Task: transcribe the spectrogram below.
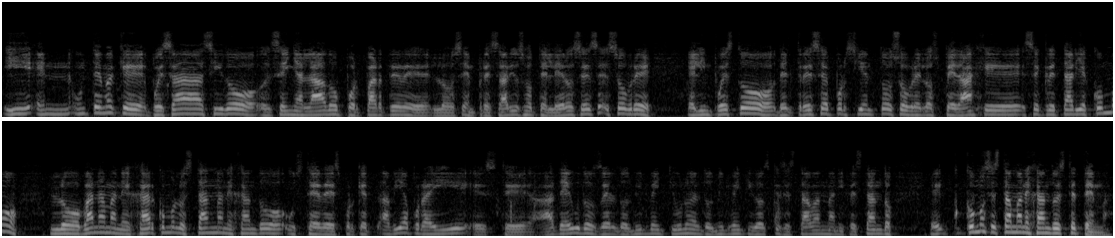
Y en un tema que pues ha sido señalado por parte de los empresarios hoteleros es sobre el impuesto del 13% sobre el hospedaje, secretaria. ¿Cómo lo van a manejar? ¿Cómo lo están manejando ustedes? Porque había por ahí este, adeudos del 2021, del 2022 que se estaban manifestando. Eh, ¿Cómo se está manejando este tema?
